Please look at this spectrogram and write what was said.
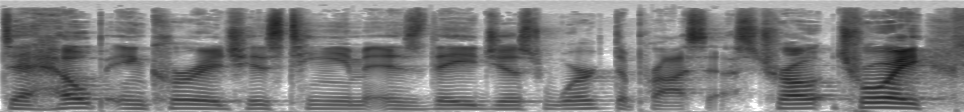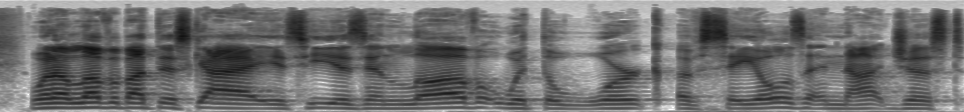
to help encourage his team as they just work the process. Troy, what I love about this guy is he is in love with the work of sales and not just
